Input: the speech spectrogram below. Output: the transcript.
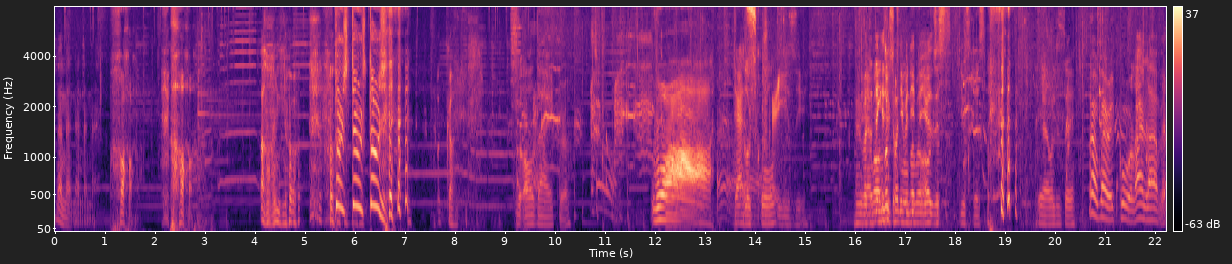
No, no, no, no, no. Oh, Oh no. douche, douche, douche! Oh god. We'll all die, bro. Wow, that's looks cool. crazy. But Yeah, the well, thing it is, you don't even need but to we'll use it. just use this. Yeah, I want to say. oh, very cool. I love it.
